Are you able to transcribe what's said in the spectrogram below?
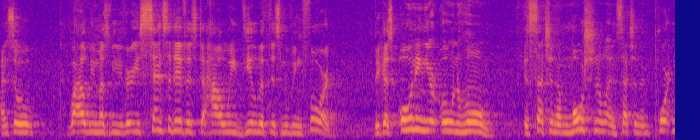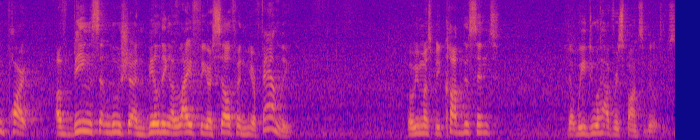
And so while we must be very sensitive as to how we deal with this moving forward, because owning your own home is such an emotional and such an important part of being St. Lucia and building a life for yourself and your family. But we must be cognizant that we do have responsibilities.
